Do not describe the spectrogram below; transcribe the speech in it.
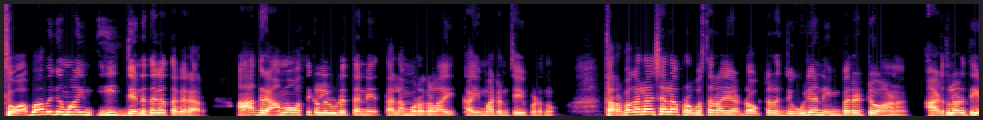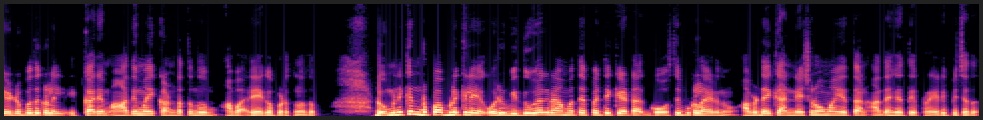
സ്വാഭാവികമായും ഈ ജനിതക തകരാർ ആ ഗ്രാമവാസികളിലൂടെ തന്നെ തലമുറകളായി കൈമാറ്റം ചെയ്യപ്പെടുന്നു. സർവകലാശാല പ്രൊഫസറായ ഡോക്ടർ ജൂലിയൻ ഇമ്പരറ്റോ ആണ് ആയിരത്തി തൊള്ളായിരത്തി എഴുപതുകളിൽ ഇക്കാര്യം ആദ്യമായി കണ്ടെത്തുന്നതും അവ രേഖപ്പെടുത്തുന്നതും. ഡൊമിനിക്കൻ റിപ്പബ്ലിക്കിലെ ഒരു വിദൂര ഗ്രാമത്തെപ്പറ്റി കേട്ട ഗോസിപ്പുകളായിരുന്നു അവിടേക്ക് അന്വേഷണവുമായി എത്താൻ അദ്ദേഹത്തെ പ്രേരിപ്പിച്ചത്.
